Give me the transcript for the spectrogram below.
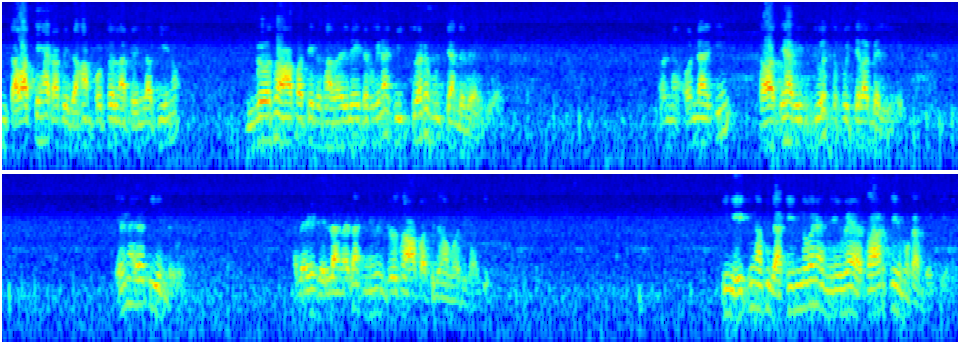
තවත් එහාට අපි දහම් පොතවල පෙන්නලා තියෙනවා. නිරෝධාපත්තියට සමවැදලා හිටපු කෙනා පිටුවර පුච්චන්න බෑ කියලා. ඔන්න ඔන්න ඉතින් තවත් එහාට ඉදිරියට පුච්චලා බැලුවේ. එහෙනම් ඒක තියෙනවා. හැබැයි දෙල්ලන් වැඩක් නෙමෙයි නිරෝධාපත්තියට සමවැදලා තියෙන්නේ. ඉතින් ඒකෙන් අපි දකින්න ඕනේ මේ යථාර්ථය මොකක්ද කියන්නේ.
